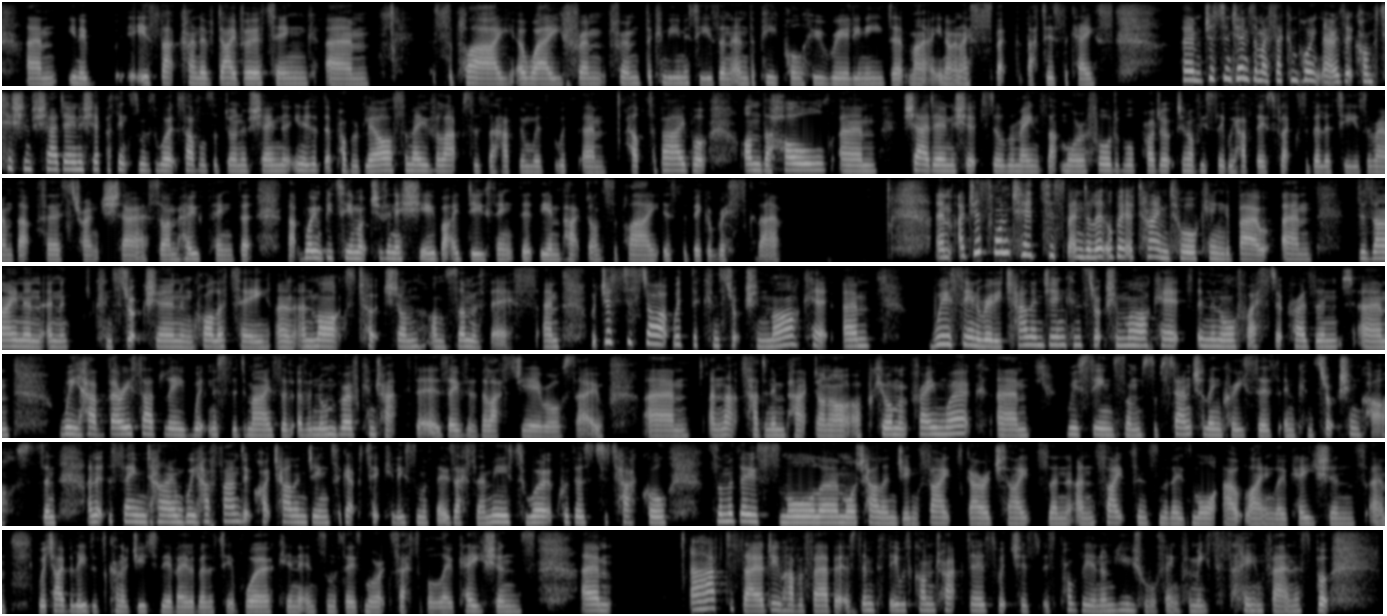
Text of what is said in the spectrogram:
you know is that kind of diverting um, supply away from from the communities and, and the people who really need it my, you know and I suspect that that is the case um, just in terms of my second point now, is it competition for shared ownership? I think some of the work Savills have done have shown that you know that there probably are some overlaps as there have been with with um, Help to Buy, but on the whole, um, shared ownership still remains that more affordable product, and obviously we have those flexibilities around that first tranche share. So I'm hoping that that won't be too much of an issue, but I do think that the impact on supply is the bigger risk there. Um, I just wanted to spend a little bit of time talking about um, design and, and construction and quality and, and Mark's touched on on some of this. Um, but just to start with the construction market um, we're seeing a really challenging construction market in the northwest at present. Um, we have very sadly witnessed the demise of, of, a number of contractors over the last year or so, um, and that's had an impact on our, our procurement framework. Um, we've seen some substantial increases in construction costs, and, and at the same time, we have found it quite challenging to get particularly some of those SMEs to work with us to tackle some of those smaller, more challenging sites, garage sites, and, and sites in some of those more outlying locations, um, which I believe is kind of due to the availability of work in, in some of those more accessible locations. Um, I have to say, I do have a fair bit of sympathy with contractors, which is, is probably an unusual thing for me to say in fairness, but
